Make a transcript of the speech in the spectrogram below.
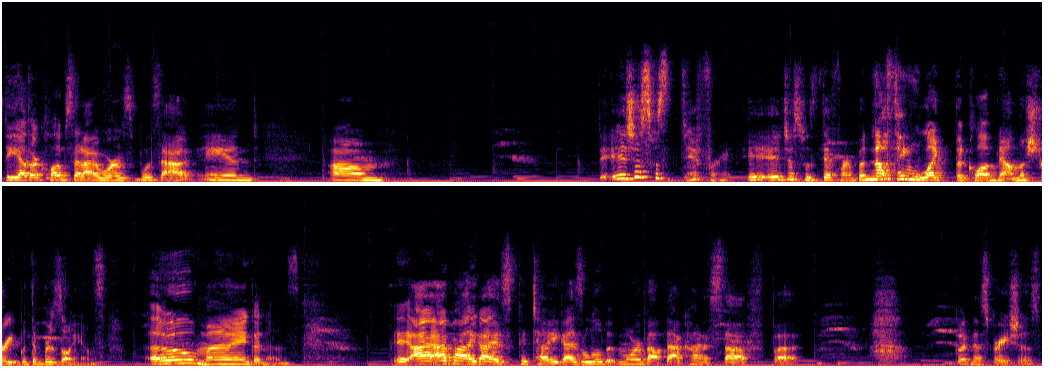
the other clubs that I was was at, and um, it just was different. It, it, just was different, but nothing like the club down the street with the Brazilians. Oh my goodness. It, I, I probably guys could tell you guys a little bit more about that kind of stuff, but goodness gracious.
